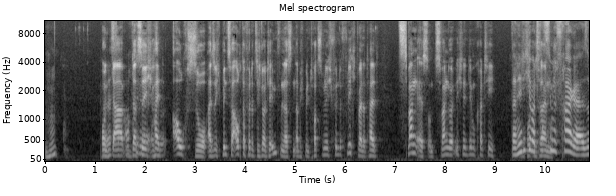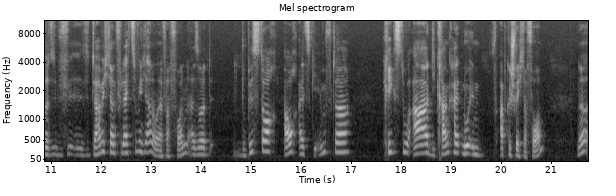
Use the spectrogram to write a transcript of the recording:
Aber Und das da, das sehe ich halt also- auch so. Also ich bin zwar auch dafür, dass sich Leute impfen lassen, aber ich bin trotzdem nicht für eine Pflicht, weil das halt Zwang ist und Zwang gehört nicht in die Demokratie. Dann hätte ich aber trotzdem eine. Frage. Also, da habe ich dann vielleicht zu wenig Ahnung einfach von. Also, du bist doch auch als Geimpfter, kriegst du A, die Krankheit nur in abgeschwächter Form. Ne?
